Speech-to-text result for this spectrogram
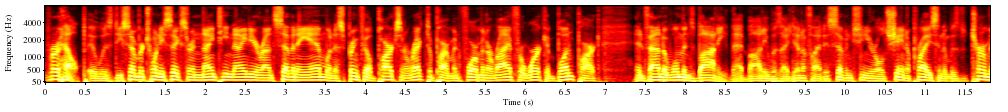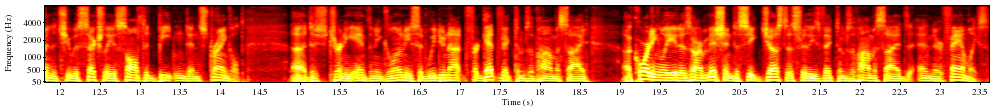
for help. It was December 26th or in 1990 around 7 a.m. when a Springfield Parks and Rec Department foreman arrived for work at Blunt Park and found a woman's body. That body was identified as 17 year old Shayna Price, and it was determined that she was sexually assaulted, beaten, and strangled. Uh, District Attorney Anthony Gulluni said, We do not forget victims of homicide. Accordingly, it is our mission to seek justice for these victims of homicides and their families.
